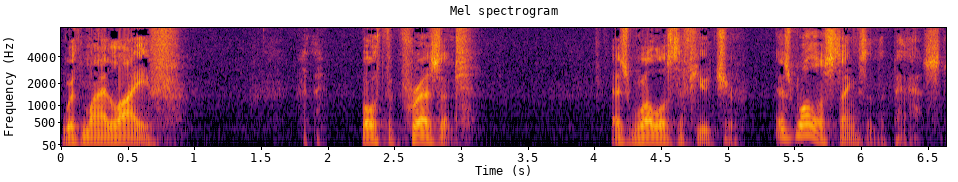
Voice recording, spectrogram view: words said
with my life, both the present as well as the future, as well as things of the past.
